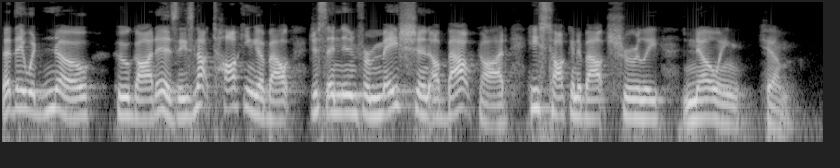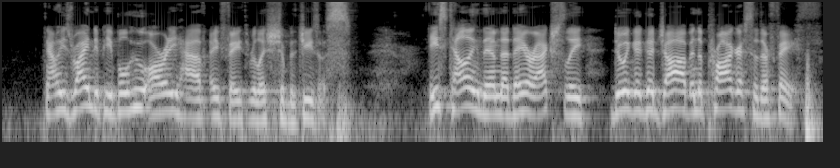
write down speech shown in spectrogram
that they would know who God is. And he's not talking about just an information about God, he's talking about truly knowing him. Now, he's writing to people who already have a faith relationship with Jesus. He's telling them that they are actually doing a good job in the progress of their faith.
